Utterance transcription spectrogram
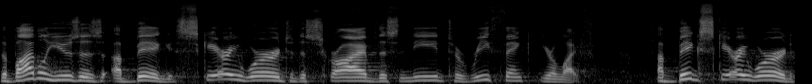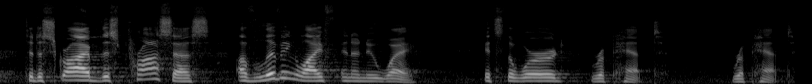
The Bible uses a big, scary word to describe this need to rethink your life. A big, scary word to describe this process of living life in a new way. It's the word repent. Repent.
